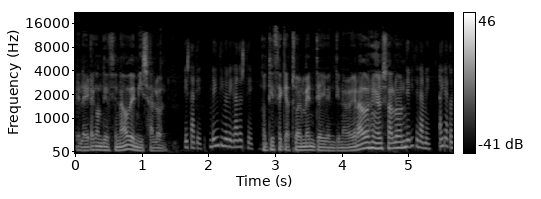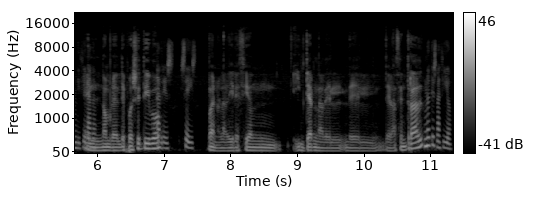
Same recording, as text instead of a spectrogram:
el aire acondicionado de mi salón. Estate. 29 grados C. Nos dice que actualmente hay 29 grados en el salón, Vicename. Aire acondicionado. el nombre del dispositivo, Address. 6. bueno, la dirección interna del- del- de la central, Notes vacío.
